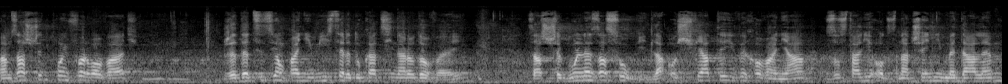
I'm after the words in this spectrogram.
Mam zaszczyt poinformować, że decyzją pani minister edukacji narodowej za szczególne zasługi dla oświaty i wychowania zostali odznaczeni medalem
